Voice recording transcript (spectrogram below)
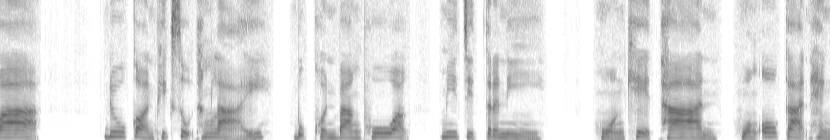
ว่า ดูก่อนภิกษุทั้งหลาย บุคคลบางพวก มีจิตตรณีห่วงเขตทาน ห่วงโอกาสแห่ง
